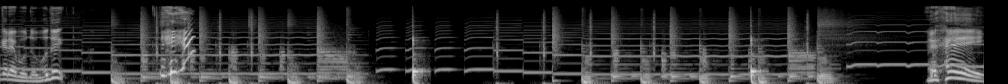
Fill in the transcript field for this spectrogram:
からものもね。えへい。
